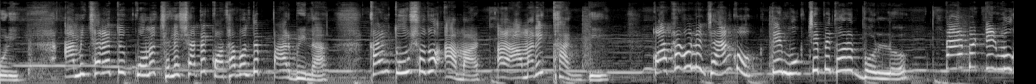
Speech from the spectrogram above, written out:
করি। আমি ছাড়া তুই কোনো ছেলের সাথে কথা বলতে পারবি না। কারণ তুই শুধু আমার, আর আমারই থাকবি। কথাগুলো জাঙ্কুক তোর মুখ চেপে ধরে বলল তারপর তোর মুখ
